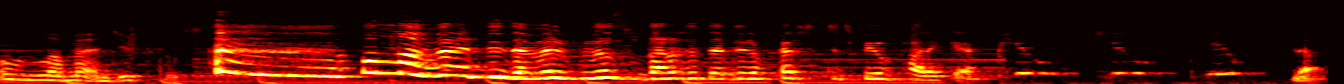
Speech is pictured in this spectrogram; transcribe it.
والله ما عندي فلوس. والله ما عندي زعما الفلوس لدرجة أني نبقى شتت فيهم بحال هكا. بيو. لا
